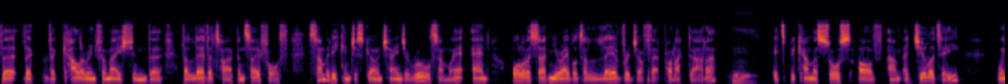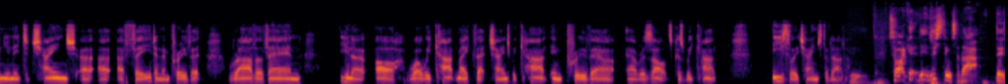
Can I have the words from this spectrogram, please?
the, the, the color information, the, the leather type, and so forth, somebody can just go and change a rule somewhere, and all of a sudden you're able to leverage off that product data. Mm. It's become a source of um, agility when you need to change a, a, a, feed and improve it rather than you know, oh, well, we can't make that change. We can't improve our, our results because we can't easily change the data. Hmm. So I get listening to that. There,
